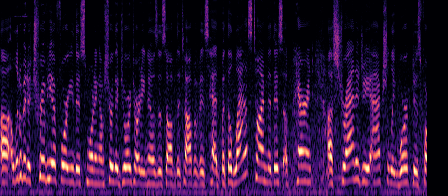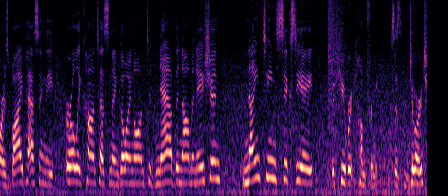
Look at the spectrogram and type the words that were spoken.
uh, a little bit of trivia for you this morning. I'm sure that George already knows this off the top of his head, but the last time that this apparent uh, strategy actually worked as far as bypassing the early contest and then going on to nab the nomination, 1968 with Hubert Humphrey. Says George.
